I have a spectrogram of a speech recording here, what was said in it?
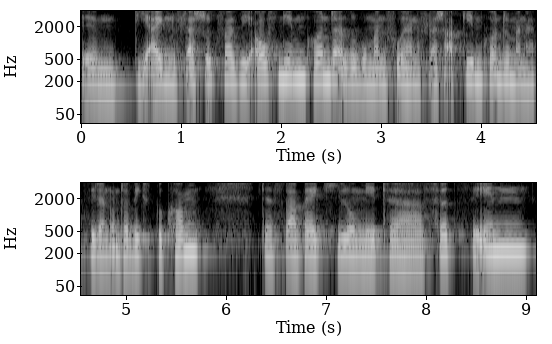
ähm, die eigene Flasche quasi aufnehmen konnte, also wo man vorher eine Flasche abgeben konnte. Man hat sie dann unterwegs bekommen. Das war bei Kilometer 14,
